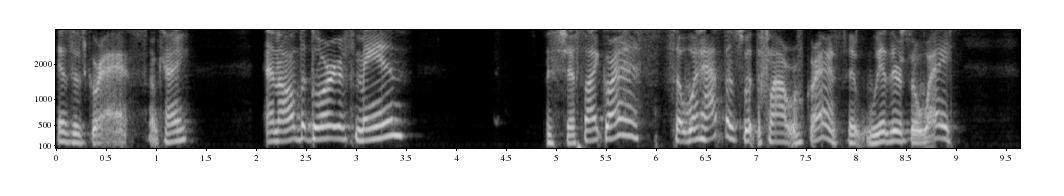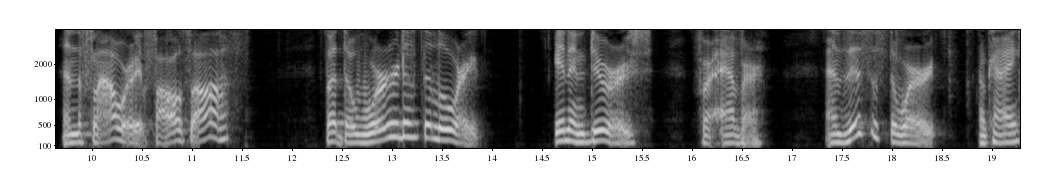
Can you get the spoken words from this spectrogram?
is as grass, okay? And all the glory of man is just like grass. So what happens with the flower of grass? It withers away and the flower, it falls off. But the word of the Lord it endures forever. And this is the word, okay,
